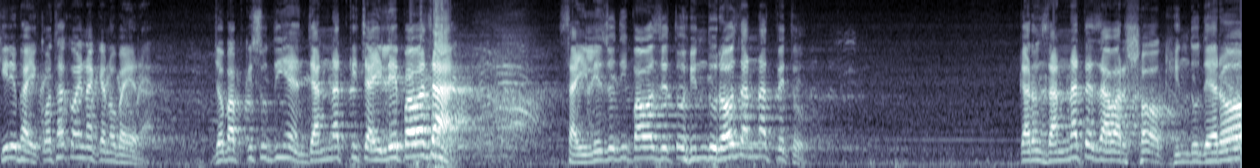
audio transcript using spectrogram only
কিরে ভাই, কথা কয় না কেন ভাইয়েরা? জবাব কিছু দিয়েন, জান্নাত কি চাইলে পাওয়া যায়? চাইলে যদি পাওয়া যেত, হিন্দুরাও জান্নাত পেত। কারণ জান্নাতে যাওয়ার শখ হিন্দুদেরও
